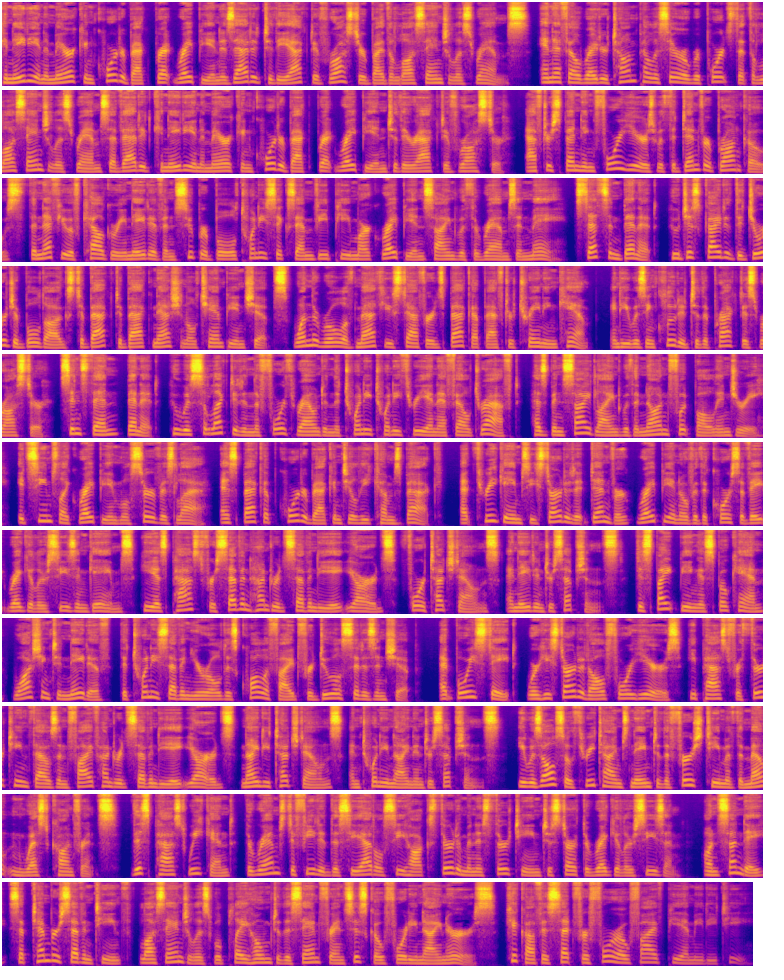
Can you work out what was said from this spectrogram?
Canadian-American quarterback Brett Rypien is added to the active roster by the Los Angeles Rams. NFL writer Tom Pelissero reports that the Los Angeles Rams have added Canadian-American quarterback Brett Rypien to their active roster. After spending four years with the Denver Broncos, the nephew of Calgary native and Super Bowl 26 MVP Mark Rypien signed with the Rams in May. Stetson Bennett, who just guided the Georgia Bulldogs to back-to-back national championships, won the role of Matthew Stafford's backup after training camp, and he was included to the practice roster. Since then, Bennett, who was selected in the fourth round in the 2023 NFL Draft, has been sidelined with a non-football injury. It seems like Rypien will serve as LA's backup quarterback until he comes back. At three games he started at Denver, Rypien over the course of eight regular season games, he has passed for 778 yards, four touchdowns, and eight interceptions. Despite being a Spokane, Washington native, the 27-year-old is qualified for dual citizenship. At Boise State, where he started all four years, he passed for 13,578 yards, 90 touchdowns, and 29 interceptions. He was also three times named to the first team of the Mountain West Conference. This past weekend, the Rams defeated the Seattle Seahawks 30-13 to start the regular season. On Sunday, September 17th, Los Angeles will play home to the San Francisco 49ers. Kickoff is set for 4.05 p.m. EDT.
